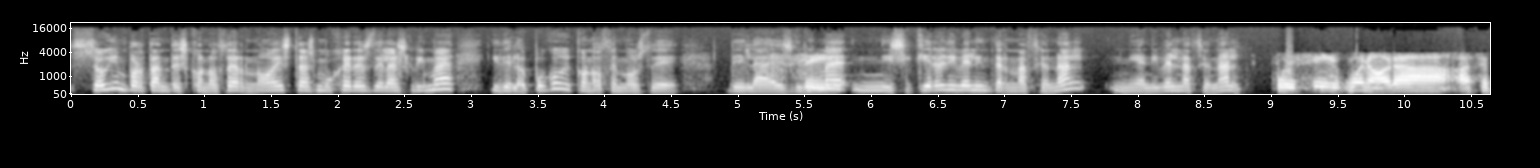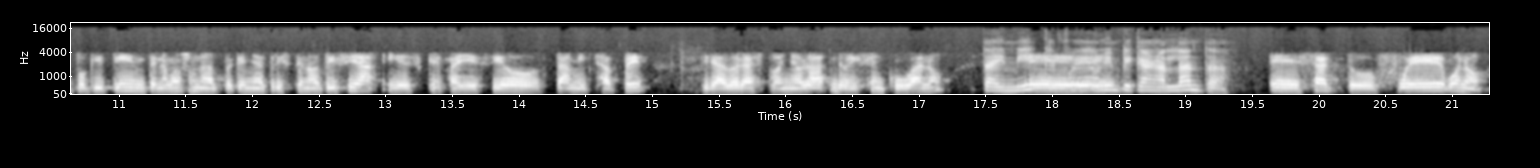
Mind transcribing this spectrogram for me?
son importantes conocer, ¿no? Estas mujeres de la esgrima y de lo poco que conocemos de, de la esgrima, ni siquiera a nivel internacional ni a nivel nacional. Pues sí, bueno, ahora hace poquitín tenemos una pequeña triste noticia y es que falleció Tami Chapé, tiradora española de origen cubano. Que fue eh, olímpica en Atlanta. exacto, fue, bueno,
